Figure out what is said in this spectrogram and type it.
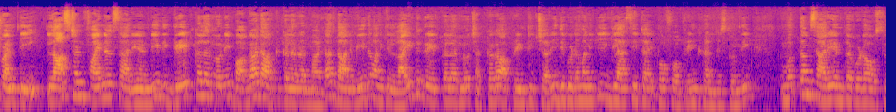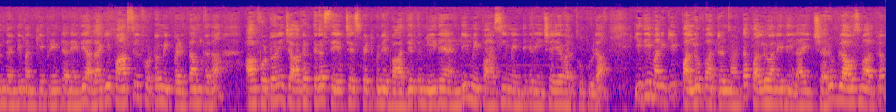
twenty. Last and final sari అండి. ఇది గ్రేప్ కలర్లోనే బాగా డార్క్ కలర్ అన్నమాట. దాని మీద మనకి లైట్ గ్రేప్ కలర్లో చక్కగా ప్రింట్ ఇచ్చారు. ఇది కూడా మనకి గ్లాసీ టైప్ ఆఫ్ ప్రింట్ కనిపిస్తుంది. మొత్తం శారీ అంతా కూడా వస్తుందండి మనకి ప్రింట్ అనేది. అలాగే పార్సిల్ ఫోటో మీకు పెడతాం కదా. ఆ ఫోటోని జాగ్రత్తగా సేవ్ చేసి పెట్టుకునే బాధ్యత మీదే అండి. మీ పార్సిల్ మీ ఇంటికి రీచ్ అయ్యే వరకు కూడా. ఇది మనకి పళ్ళు పార్ట్ అన్నమాట. పళ్ళు అనేది ఇలా ఇచ్చారు. బ్లౌజ్ మాత్రం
